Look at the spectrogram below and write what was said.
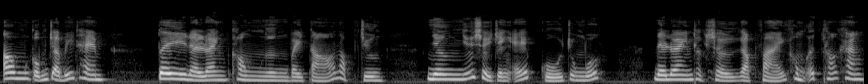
Ông cũng cho biết thêm, tuy Đài Loan không ngừng bày tỏ lập trường, nhưng dưới sự chèn ép của Trung Quốc, Đài Loan thực sự gặp phải không ít khó khăn.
